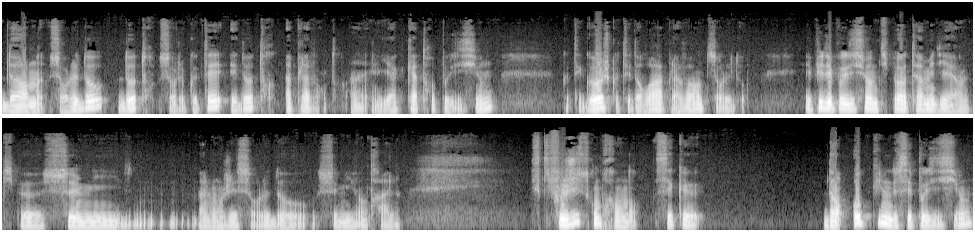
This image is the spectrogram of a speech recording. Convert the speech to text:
dorment sur le dos, d'autres sur le côté et d'autres à plat ventre. Hein. Il y a quatre positions, côté gauche, côté droit, à plat ventre, sur le dos. Et puis des positions un petit peu intermédiaires, un petit peu semi-allongées sur le dos, semi-ventrales. Ce qu'il faut juste comprendre, c'est que dans aucune de ces positions,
